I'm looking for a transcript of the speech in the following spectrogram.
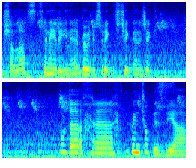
İnşallah seneye de yine böyle sürekli çiçeklenecek. Burada e, beni çok üzdü ya.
